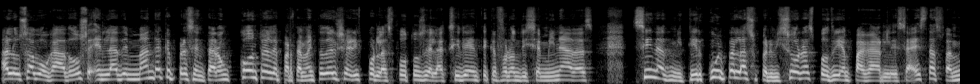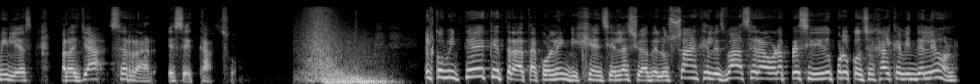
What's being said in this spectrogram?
a los abogados en la demanda que presentaron contra el departamento del sheriff por las fotos del accidente que fueron diseminadas. Sin admitir culpa, las supervisoras podrían pagarles a estas familias para ya cerrar ese caso. El comité que trata con la indigencia en la ciudad de Los Ángeles va a ser ahora presidido por el concejal Kevin de León,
